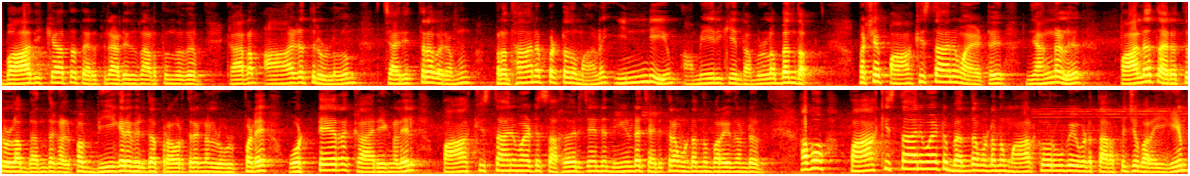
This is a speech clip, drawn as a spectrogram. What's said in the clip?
ബാധിക്കാത്ത തരത്തിലാണ് ഇത് നടത്തുന്നത്. കാരണം ആഴത്തിലുള്ളതും ചരിത്രപരവും പ്രധാനപ്പെട്ടതുമാണ് ഇന്ത്യയും അമേരിക്കയും തമ്മിലുള്ള ബന്ധം. പക്ഷേ പാകിസ്ഥാനുമായിട്ട് ഞങ്ങൾ പലതരത്തിലുള്ള ബന്ധങ്ങൾ ഇപ്പം ഭീകരവിരുദ്ധ പ്രവർത്തനങ്ങളിൽ ഉൾപ്പെടെ ഒട്ടേറെ കാര്യങ്ങളിൽ പാകിസ്ഥാനുമായിട്ട് സഹകരിച്ചതിന്റെ നീണ്ട ചരിത്രമുണ്ടെന്നും പറയുന്നുണ്ട്. അപ്പോൾ പാകിസ്ഥാനുമായിട്ട് ബന്ധമുണ്ടെന്ന് മാർക്കോ റൂബി ഇവിടെ തർപ്പിച്ച് പറയുകയും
